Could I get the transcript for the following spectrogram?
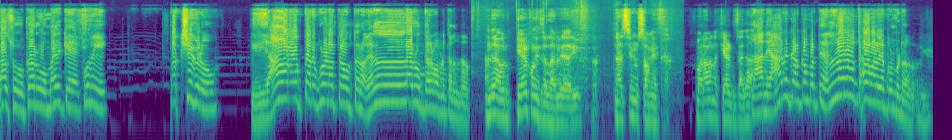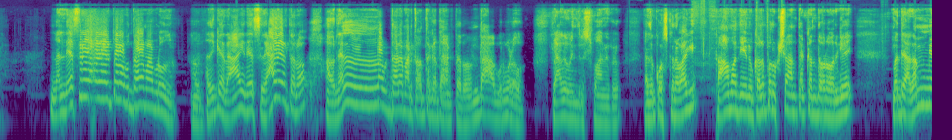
ಕಸು ಕರು ಮೈಕೆ ಕುರಿ ಪಕ್ಷಿಗಳು ಯಾರು ಹೋಗ್ತಾರೋ ಗುರುಳ ಹತ್ರ ಹೋಗ್ತಾರೋ ಎಲ್ಲರೂ ಉದ್ಧಾರ ಮಾಡ್ಬಿಡ್ತಾರಂತ. ಅಂದ್ರೆ ಅವ್ರು ಕೇಳ್ಕೊಂಡಿದ್ರಲ್ಲ ಅಲ್ಲಿ ನರಸಿಂಹ ಸ್ವಾಮಿ ಹತ್ರ? ವರವನ್ನ ಕೇಳಿದಾಗ ನಾನು ಯಾರನ್ನ ಕರ್ಕೊಂಡ್ ಬರ್ತೀನಿ ಎಲ್ಲರೂ ಉದ್ಧಾರ ಮಾಡ್ಬೇಕು ಅಂದ್ಬಿಟ್ರು ಅವ್ರು. ನನ್ನ ಹೆಸರು ಯಾರು ಹೇಳ್ತಾರೋ ಉದ್ಧಾರ ಮಾಡ್ಬಿಡೋದು. ಅದಕ್ಕೆ ರಾಯನ ಹೆಸರು ಯಾರು ಹೇಳ್ತಾರೋ ಅವ್ರನ್ನೆಲ್ಲ ಉದ್ಧಾರ ಮಾಡ್ತಾ ಆಗ್ತಾರೋ ಅಂತಹ ಗುರುಗಳು ರಾಘವೇಂದ್ರ ಸ್ವಾಮಿಗಳು. ಅದಕ್ಕೋಸ್ಕರವಾಗಿ ಕಾಮಧೇನು ಕಲ್ಪವೃಕ್ಷ ಅಂತಕ್ಕಂಥವ್ರು ಅವ್ರಿಗೆ ಮತ್ತೆ ಅಗಮ್ಯ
